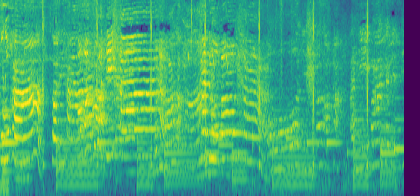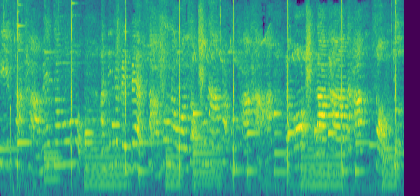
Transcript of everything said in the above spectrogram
คุณลูกค้า สวัสดีค่ะอ๋อสวัสดีค่ะ มาดูบ้านเหรอคะมาดูบ้านค่ะ โอ้ยินดีต้อนรับค่ะ อันนี้บ้านเจริญทิพย์สาขาแม่โจ้อันนี้จะเป็นแบบสามห้องนอนสองห้องน้ำค่ะคุณลูกค้าขาแล้วก็ราคานะคะ2.3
